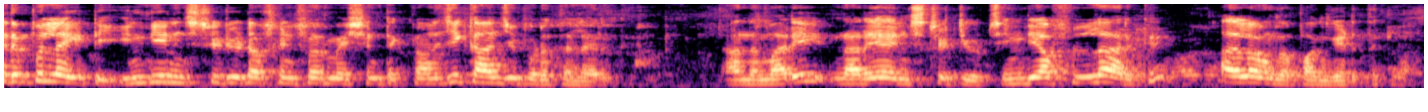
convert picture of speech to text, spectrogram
Triple IT Indian institute of information technology காஞ்சிபுரத்தில் இருக்குது அந்த மாதிரி நிறைய இன்ஸ்டிடியூட்ஸ் இந்தியா ஃபுல்லாக இருக்குது அதில் அவங்க பங்கெடுத்துக்கலாம்.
